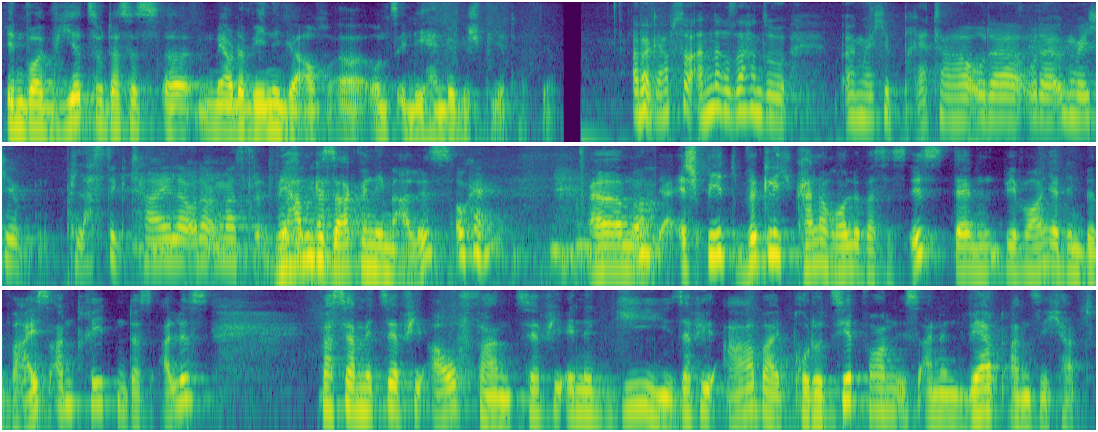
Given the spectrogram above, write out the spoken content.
involviert, so dass es äh, mehr oder weniger auch äh, uns in die Hände gespielt hat. Ja. Aber gab es so andere Sachen, so irgendwelche Bretter oder, oder irgendwelche Plastikteile oder irgendwas? Wir haben gesagt, wir nehmen alles. Okay. Ähm, oh. Es spielt wirklich keine Rolle, was es ist, denn wir wollen ja den Beweis antreten, dass alles, was ja mit sehr viel Aufwand, sehr viel Energie, sehr viel Arbeit produziert worden ist, einen Wert an sich hat.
